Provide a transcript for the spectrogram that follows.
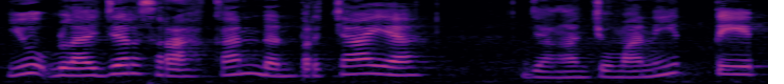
yuk belajar serahkan dan percaya. Jangan cuma nitip.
